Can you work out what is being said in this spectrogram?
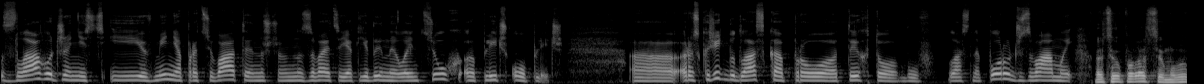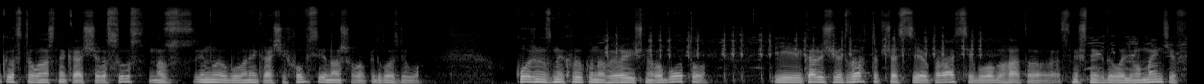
злагодженість і вміння працювати, ну що називається як єдиний ланцюг е, пліч-опліч. Е, Розкажіть, будь ласка, про тих, хто був власне поруч з вами. На цю операцію ми використали наш найкращий ресурс. Нас зі мною були найкращі хлопці нашого підрозділу. Кожен з них виконав героїчну роботу. І кажучи відверто, під час цієї операції було багато смішних доволі моментів,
